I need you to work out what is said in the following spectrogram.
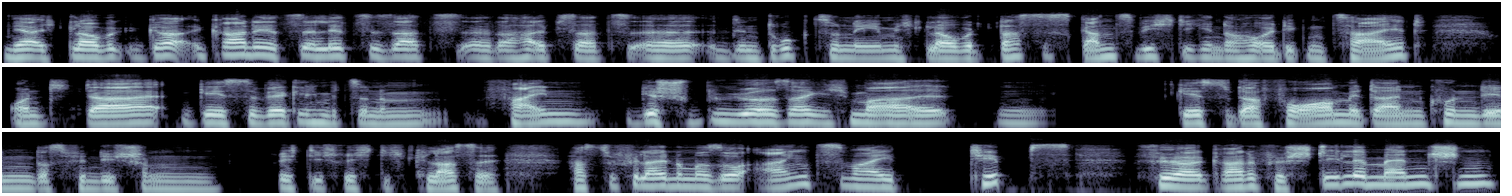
Ja, ich glaube, gerade jetzt der letzte Satz, äh, der Halbsatz, äh, den Druck zu nehmen, ich glaube, das ist ganz wichtig in der heutigen Zeit. Und da gehst du wirklich mit so einem Feingespür, sage ich mal, hm, gehst du da vor mit deinen Kundinnen. Das finde ich schon richtig, richtig klasse. Hast du vielleicht nochmal so ein, zwei Tipps für gerade für stille Menschen,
